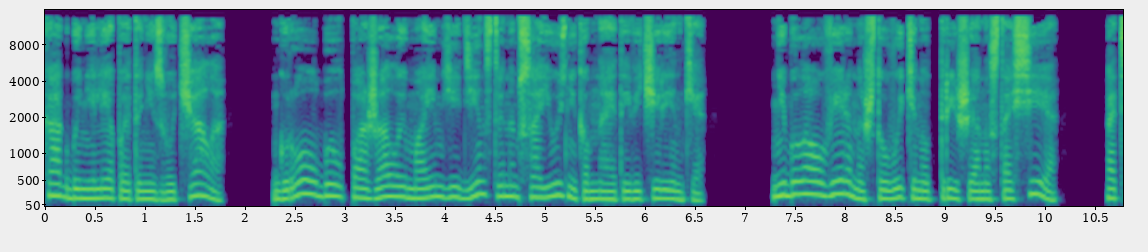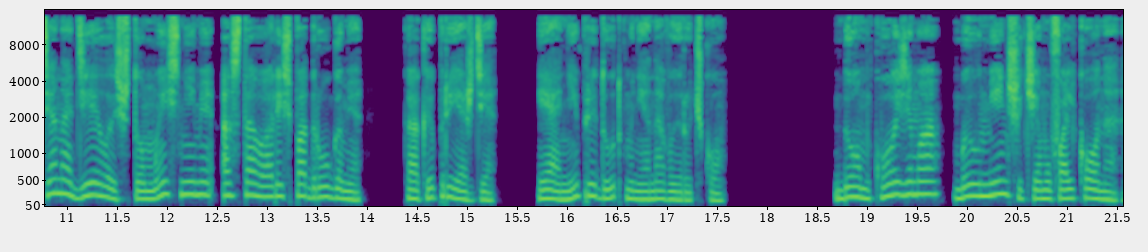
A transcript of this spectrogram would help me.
Как бы нелепо это ни звучало, Гроул был, пожалуй, моим единственным союзником на этой вечеринке. Не была уверена, что выкинут Триш и Анастасия, хотя надеялась, что мы с ними оставались подругами, как и прежде, и они придут мне на выручку. Дом Козима был меньше, чем у Фалькона,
